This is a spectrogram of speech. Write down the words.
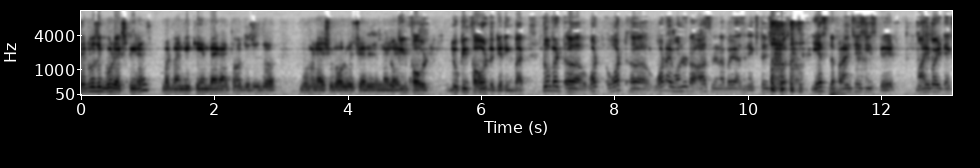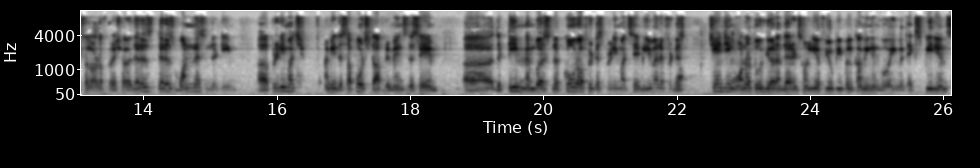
that was a good experience. But when we came back, I thought this is the moment I should always cherish in my life. looking life. forward looking forward to getting back no but uh, what what uh, what i wanted to ask Renabai as an extension was yes the franchise is great Mahibai takes a lot of pressure there is there is oneness in the team uh, pretty much i mean the support staff remains the same uh, the team members the core of it is pretty much same even if it is changing one or two here and there it's only a few people coming and going with experience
